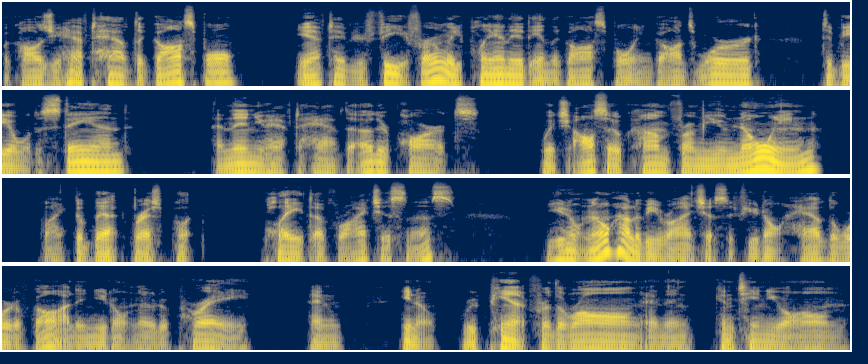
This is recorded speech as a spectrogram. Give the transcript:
because you have to have the gospel you have to have your feet firmly planted in the gospel, in God's word, to be able to stand. And then you have to have the other parts, which also come from you knowing, like the breastplate of righteousness. You don't know how to be righteous if you don't have the word of God and you don't know to pray and, you know, repent for the wrong and then continue on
